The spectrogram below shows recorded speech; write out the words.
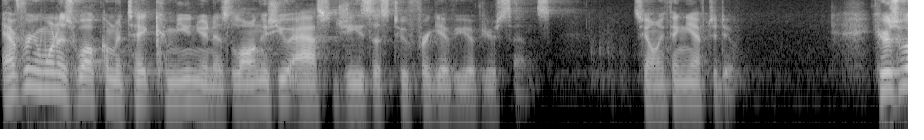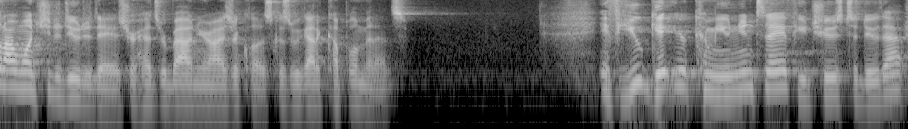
Everyone is welcome to take communion as long as you ask Jesus to forgive you of your sins. It's the only thing you have to do. Here's what I want you to do today as your heads are bowed and your eyes are closed, because we got a couple of minutes. If you get your communion today, if you choose to do that,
